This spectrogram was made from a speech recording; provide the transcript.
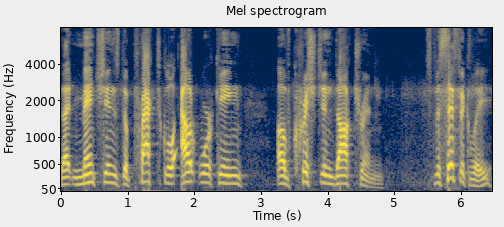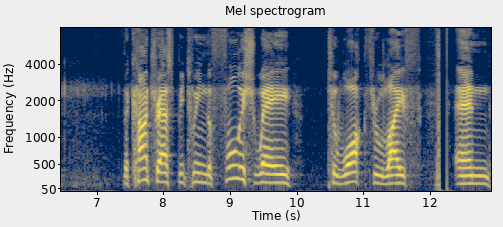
that mentions the practical outworking of Christian doctrine. Specifically, the contrast between the foolish way to walk through life and,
